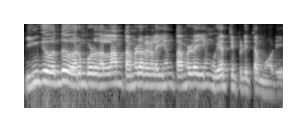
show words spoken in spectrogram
இங்கு வந்து வரும்பொழுதெல்லாம் தமிழர்களையும் தமிழையும் உயர்த்தி பிடித்த மோடி.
